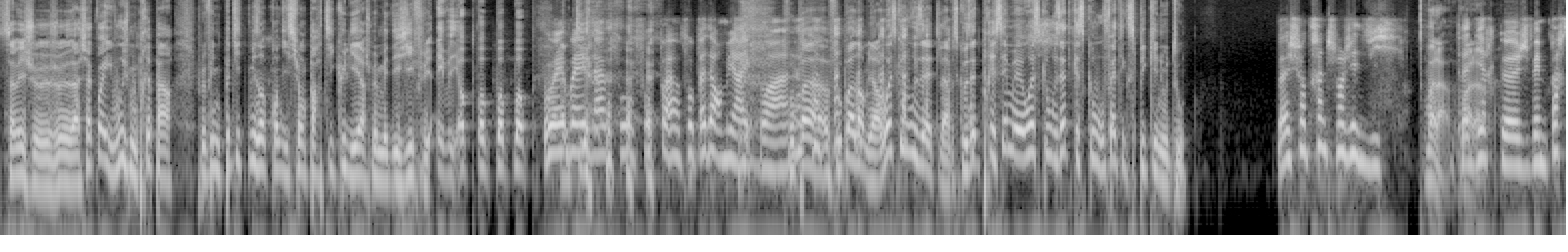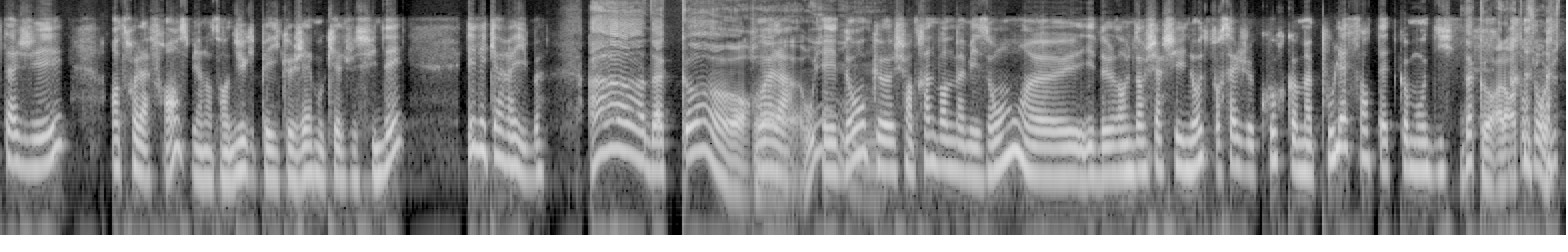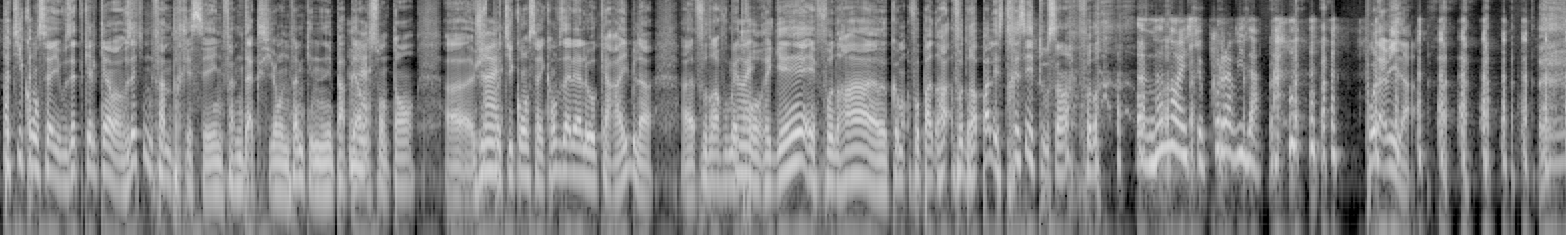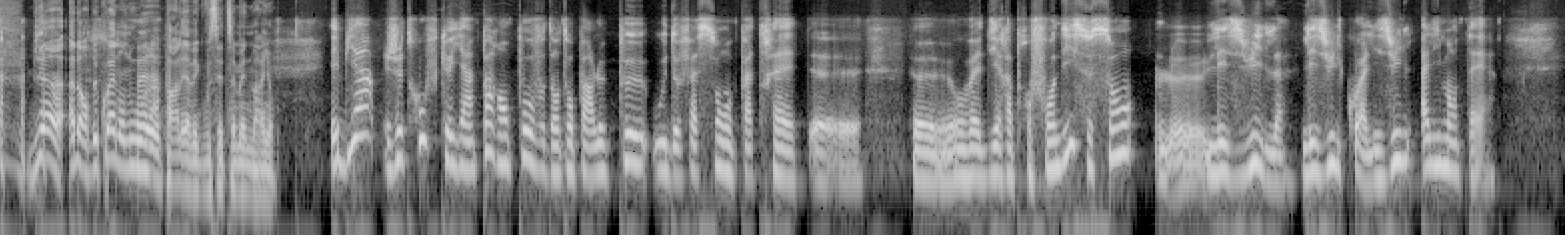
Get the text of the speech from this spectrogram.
vous savez, je, je, à chaque fois avec vous, je me prépare. Je me fais une petite mise en condition particulière. Je me mets des gifles. Hop, hop, hop, hop. Ouais, ouais, petit- là, faut, faut pas, faut pas dormir avec moi. hein. Faut pas, faut pas dormir. Où est-ce que vous êtes là? Parce que vous êtes pressé, mais où est-ce que vous êtes? Qu'est-ce que vous faites? Expliquez-nous tout. Bah, je suis en train de changer de vie. Voilà. voilà. C'est-à-dire que je vais me partager entre la France, bien entendu, pays que j'aime, auquel je suis née, et les Caraïbes. Ah, d'accord. Voilà. Euh, oui. Et donc, euh, je suis en train de vendre ma maison euh, et de- d'en chercher une autre. Pour ça, je cours comme un poulet sans tête, comme on dit. D'accord. Alors attention, juste petit conseil. Vous êtes quelqu'un, vous êtes une femme pressée, une femme d'action, une femme qui n'est pas perdre Ouais. son temps. Euh, juste Ouais. petit conseil. Quand vous allez aller aux Caraïbes, euh, faudra vous mettre Ouais. au reggae et faudra, comment, faut pas, faudra pas les stresser tous, hein. Faudra non, non, et c'est pura vida. pour la vida. Bien. Alors, de quoi allons-nous Voilà. parler avec vous cette semaine, Marion? Eh bien, je trouve qu'il y a un parent pauvre dont on parle peu ou de façon pas très, euh, euh, on va dire, approfondie. Ce sont le- les huiles. Les huiles quoi? Les huiles alimentaires.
